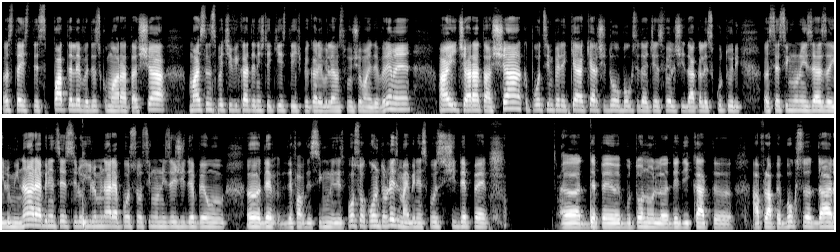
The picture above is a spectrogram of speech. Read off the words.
Ăsta este spatele, vedeți cum arată așa. Mai sunt specificate niște chestii aici pe care vi le-am spus și eu mai devreme. Aici arată așa, că poți împerechea chiar și două boxe de acest fel și dacă le scuturi se sincronizează iluminarea. Bineînțeles, iluminarea poți să o sincronizezi și de pe, uh, de, de fapt de sincronizezi, poți să o controlezi mai bine spus și de pe uh, de pe butonul dedicat uh, aflat pe boxă, dar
